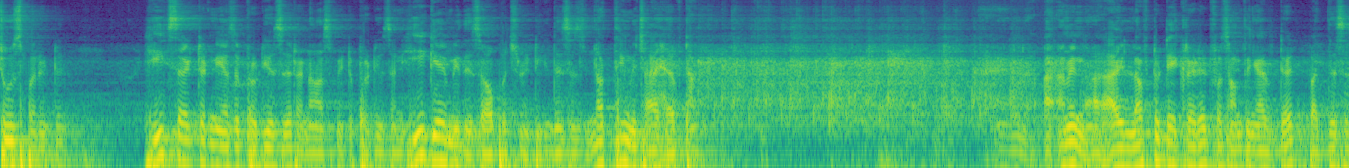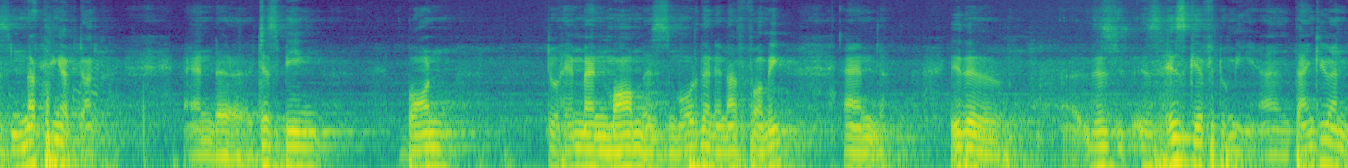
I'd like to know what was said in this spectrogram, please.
சூஸ் பண்ணிட்டு he selected me as a producer and asked me to produce and he gave me this opportunity this is nothing which i have done and I, I mean, I, I love to take credit for something I've did, but this is nothing I've done. And uh, just being born to him and mom is more than enough for me. And either this is his gift to me and thank you and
